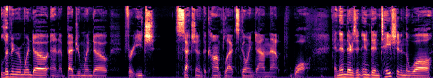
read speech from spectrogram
living room window and a bedroom window for each section of the complex going down that wall. And then there's an indentation in the wall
